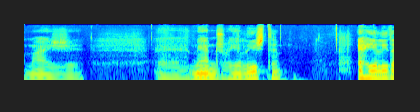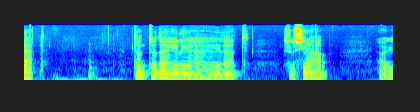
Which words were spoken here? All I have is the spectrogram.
mais menos realista, a realidade. Portanto, toda a realidade, a realidade social. Olha,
